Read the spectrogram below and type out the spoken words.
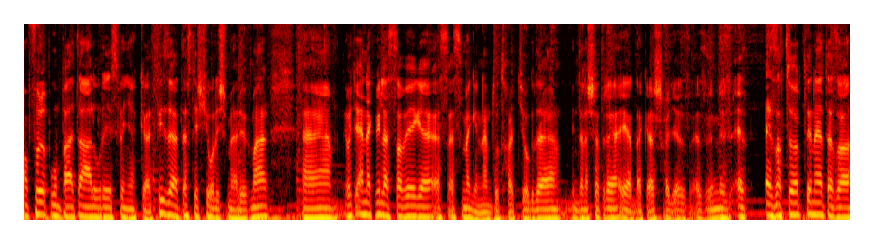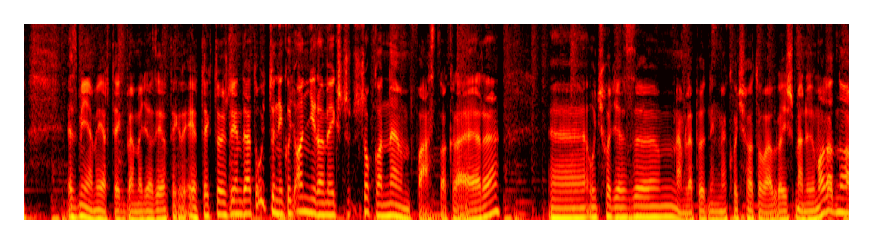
a fölpumpált álló részvényekkel fizet, ezt is jól ismerjük már. E, hogy ennek mi lesz a vége, ezt, ezt megint nem tudhatjuk, de minden esetre érdekes, hogy ez, ez, ez, ez a történet, ez, a, ez milyen mértékben megy az érték, értéktősdén, de hát úgy tűnik, hogy annyira még so- sokan nem fáztak rá erre, úgyhogy ez nem lepődnénk meg, hogyha továbbra is menő maradna.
